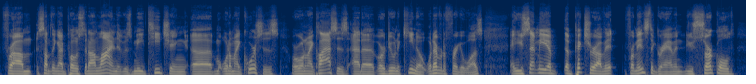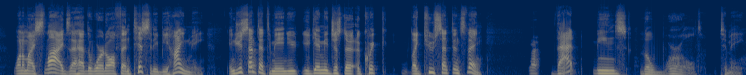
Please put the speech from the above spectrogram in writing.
from something I posted online. It was me teaching uh, one of my courses or one of my classes at a or doing a keynote, whatever the frig it was, and you sent me a, a picture of it from Instagram, and you circled one of my slides that had the word authenticity behind me, and you sent that to me, and you you gave me just a, a quick like two sentence thing. Yeah. That means the world to me.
